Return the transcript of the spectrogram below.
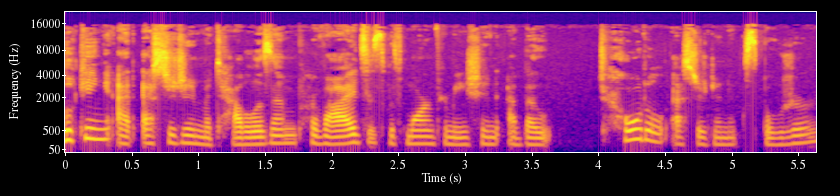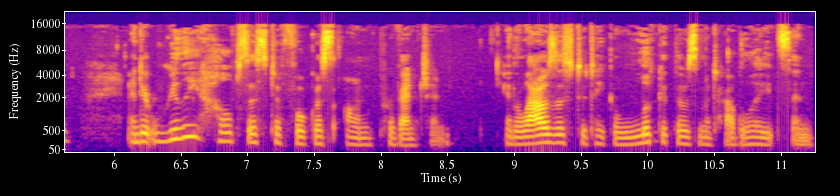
Looking at estrogen metabolism provides us with more information about total estrogen exposure, and it really helps us to focus on prevention. It allows us to take a look at those metabolites and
